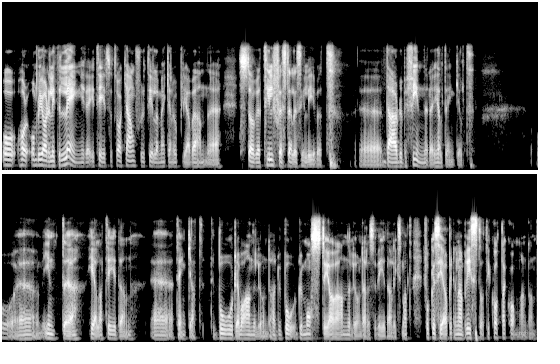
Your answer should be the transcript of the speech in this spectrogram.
Och om du gör det lite längre i tid så tror jag kanske du till och med kan uppleva en eh, större tillfredsställelse i livet eh, där du befinner dig helt enkelt. Och eh, inte hela tiden tänka att det borde vara annorlunda, du, borde, du måste göra annorlunda eller så vidare. Liksom att fokusera på dina brister och tillkortakommanden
